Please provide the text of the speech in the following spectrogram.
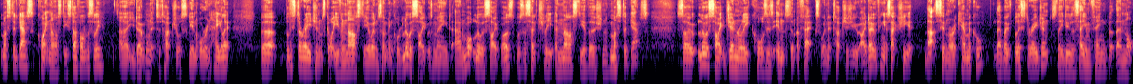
mustard gas, quite nasty stuff obviously. Uh, you don't want it to touch your skin or inhale it. But blister agents got even nastier when something called Lewisite was made, and what Lewisite was, was essentially a nastier version of mustard gas. So Lewisite generally causes instant effects when it touches you. I don't think it's actually that similar a chemical. They're both blister agents, they do the same thing, but they're not,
